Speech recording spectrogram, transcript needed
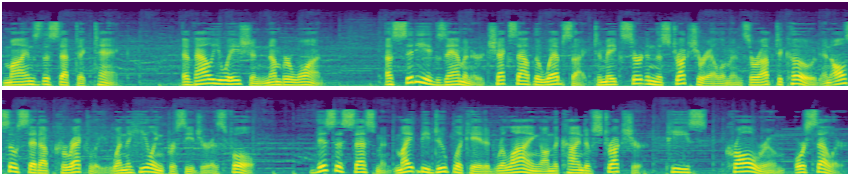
mines the septic tank. Evaluation number 1. A city examiner checks out the website to make certain the structure elements are up to code and also set up correctly when the healing procedure is full. This assessment might be duplicated relying on the kind of structure, piece, crawl room, or cellar.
